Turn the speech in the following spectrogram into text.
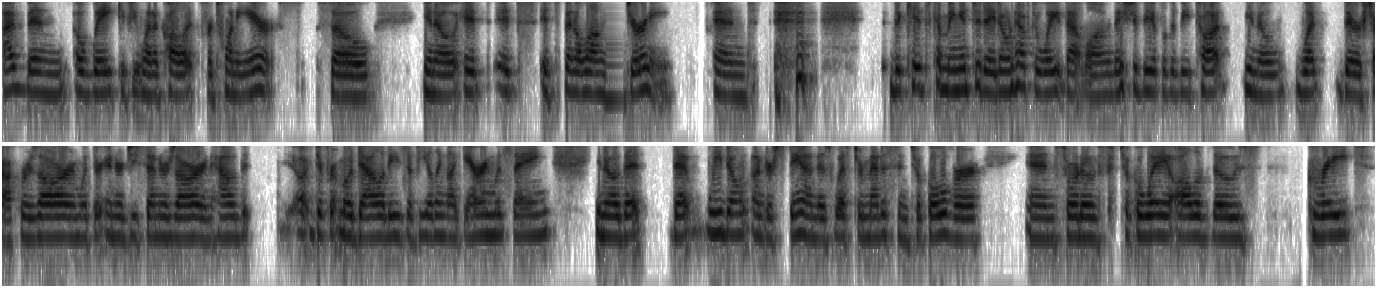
I've been awake, if you want to call it, for 20 years. So, you know it it's it's been a long journey and the kids coming in today don't have to wait that long they should be able to be taught you know what their chakras are and what their energy centers are and how the uh, different modalities of healing like Erin was saying you know that that we don't understand as western medicine took over and sort of took away all of those great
